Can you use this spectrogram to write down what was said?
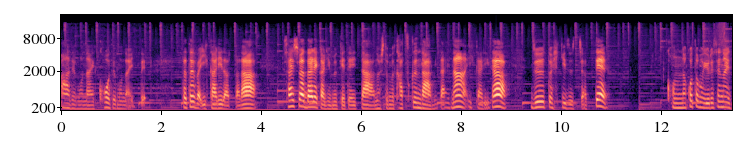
ああでもないこうでもないって例えば怒りだったら最初は誰かに向けていたあの人ムカつくんだみたいな怒りがずっと引きずっちゃってこんなことも許せない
